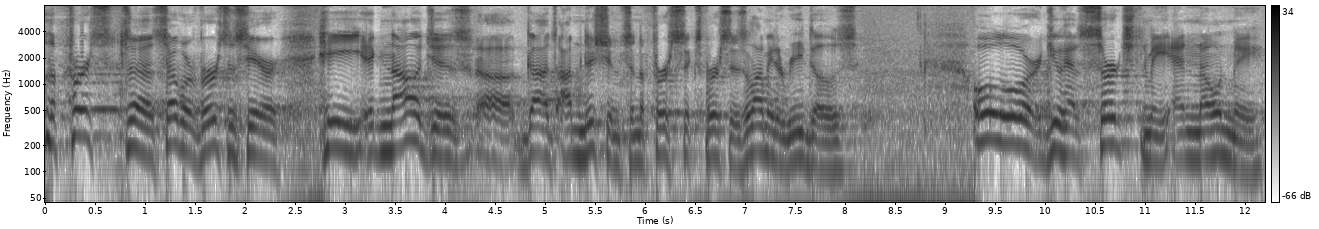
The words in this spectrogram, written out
The first uh, several verses here, he acknowledges uh, God's omniscience in the first six verses. Allow me to read those. O Lord, you have searched me and known me.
